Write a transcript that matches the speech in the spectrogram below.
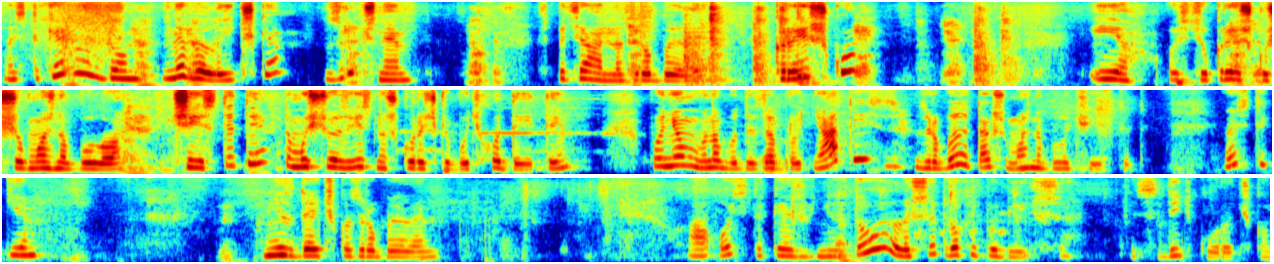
Ось таке гніздо невеличке, зручне. Спеціально зробили кришку. І ось цю кришку, щоб можна було чистити, тому що, звісно, шкурочки будуть ходити. По ньому воно буде забруднятись. Зробили так, щоб можна було чистити. Ось такі гніздечко зробили. А ось таке ж гніздо, лише трохи побільше. Ось сидить курочка.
